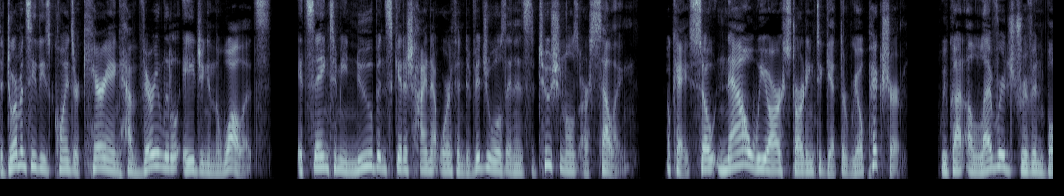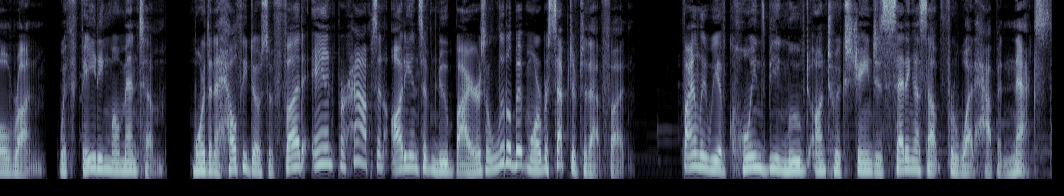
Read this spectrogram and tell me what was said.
The dormancy these coins are carrying have very little aging in the wallets. It's saying to me noob and skittish high net worth individuals and institutionals are selling. Okay, so now we are starting to get the real picture. We've got a leverage driven bull run with fading momentum, more than a healthy dose of FUD, and perhaps an audience of new buyers a little bit more receptive to that FUD. Finally, we have coins being moved onto exchanges, setting us up for what happened next.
